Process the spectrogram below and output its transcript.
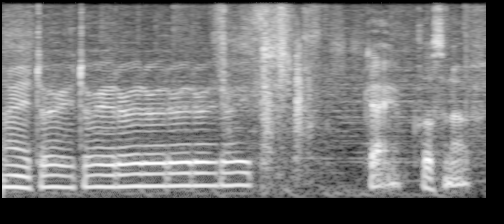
Alright, alright, alright, alright, alright, alright, alright. Okay, close enough.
